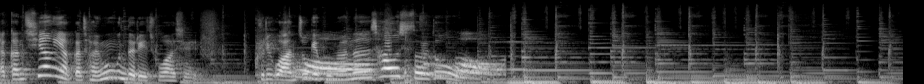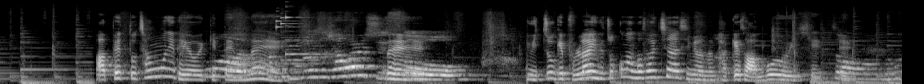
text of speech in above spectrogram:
약간 취향이 약간 젊은 분들이 좋아하실. 그리고 안쪽에 우와, 보면은 샤워 시설도. 앞에 또 창문이 되어 있기 우와, 때문에 보면서 샤워할 수 네. 있어. 위쪽에 블라인드 조그만 거 설치하시면 밖에서 안 보이게. 진짜 네. 너무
